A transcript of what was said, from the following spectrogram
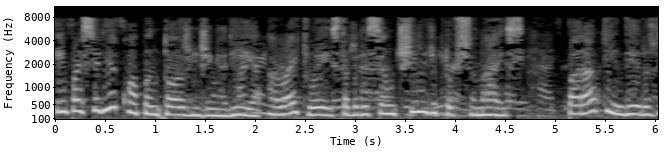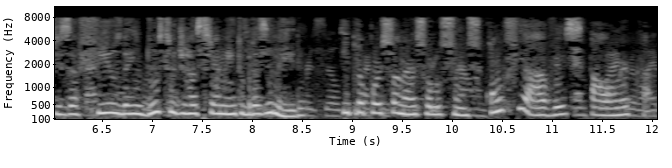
Em parceria com a Pantoja Engenharia, a Rightway estabeleceu um time de profissionais para atender os desafios da indústria de rastreamento brasileira e proporcionar soluções confiáveis ao mercado.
